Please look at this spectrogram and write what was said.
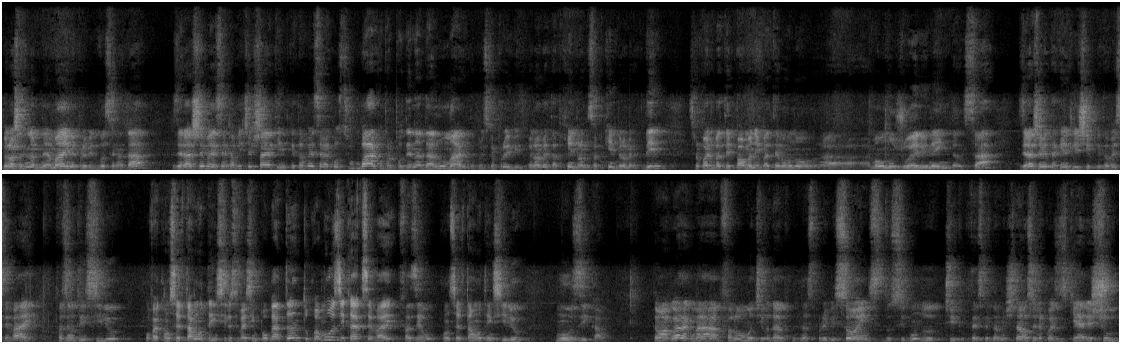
Velochatina Bneamai, é proibido você nadar. Zerá Shema Yasem Havit porque talvez você vai construir um barco para poder nadar no mar, então por isso que é proibido. Velometapkin, Velometapkin, Velometapkin, você não pode bater palma, nem bater a mão no, a, a mão no joelho e nem dançar. Shema Takin Lishi, porque talvez você vai fazer um utensílio, ou vai consertar um utensílio, você vai se empolgar tanto com a música que você vai fazer consertar um utensílio musical. Então agora a Gemara falou o motivo da, das proibições do segundo tipo que está escrito na Mishnah, ou seja, coisas que é Ereshut,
